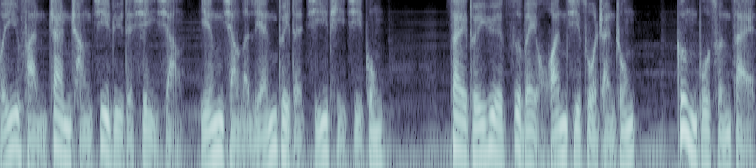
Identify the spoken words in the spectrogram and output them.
违反战场纪律的现象，影响了连队的集体记功。在对越自卫还击作战中，更不存在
